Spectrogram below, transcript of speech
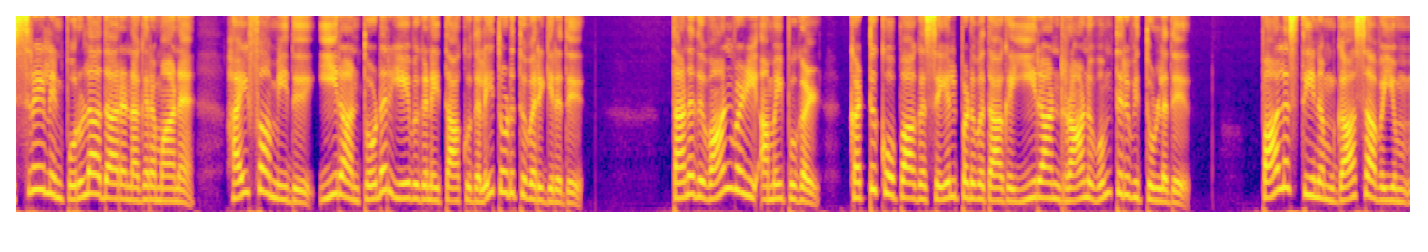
இஸ்ரேலின் பொருளாதார நகரமான ஹைஃபா மீது ஈரான் தொடர் ஏவுகணை தாக்குதலை தொடுத்து வருகிறது. தனது வான்வழி அமைப்புகள் கட்டுக்கோப்பாக செயல்படுவதாக ஈரான் இராணுவம் தெரிவித்துள்ளது. பாலஸ்தீனம் காசாவையும்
